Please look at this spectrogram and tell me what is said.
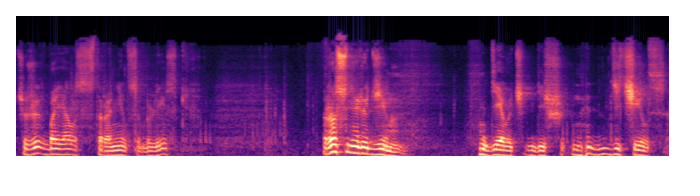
Чужих боялся, сторонился близких. Рос нелюдимым, девочек диш... дичился.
